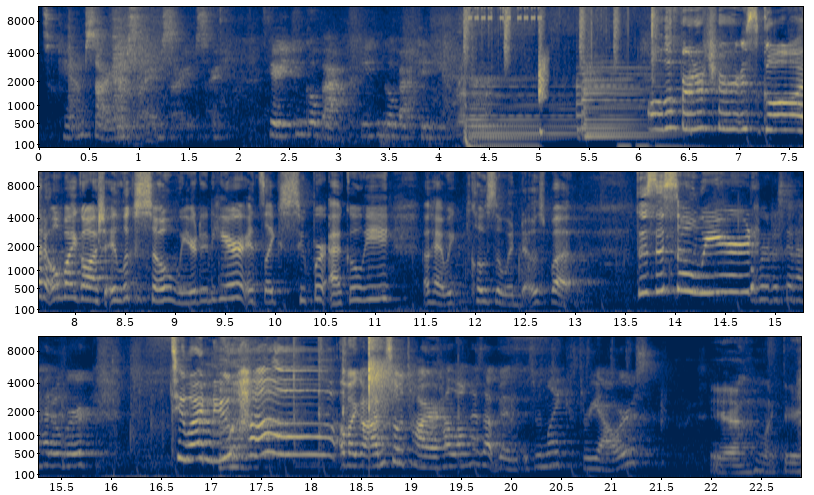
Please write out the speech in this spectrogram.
It's okay. I'm sorry. I'm sorry. I'm sorry. I'm sorry. Here, you can go back. You can go back in here. All the furniture is gone. Oh my gosh, it looks so weird in here. It's like super echoey. Okay, we close the windows, but this is so weird. We're just gonna head over to our new home. Oh my god, I'm so tired. How long has that been? It's been like three hours. Yeah, I'm like three,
